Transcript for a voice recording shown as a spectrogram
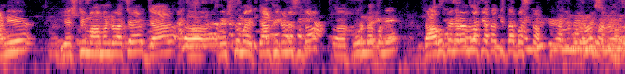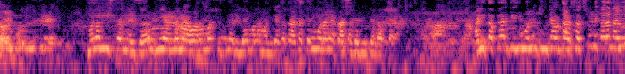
आणि एस टी महामंडळाच्या ज्या रेस्टरूम आहेत त्या ठिकाणी सुद्धा पूर्णपणे दारू पिणारे लोक येतात तिथं बसतात. मला मिस्टर नाही सर मी यांना मा- वारंवार सूचना दिल्या मला मनक्याचा त्रास आहे तरी मला या त्रासाच्या ड्युट्या लावतात आणि तक्रार केली म्हणून तुमच्यावर सस्पेंड करा आणि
